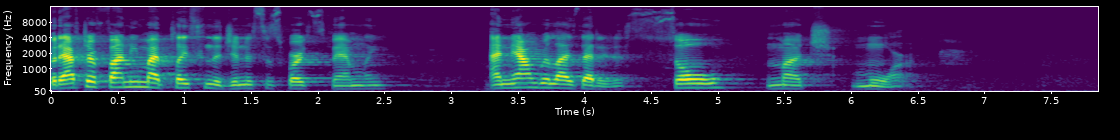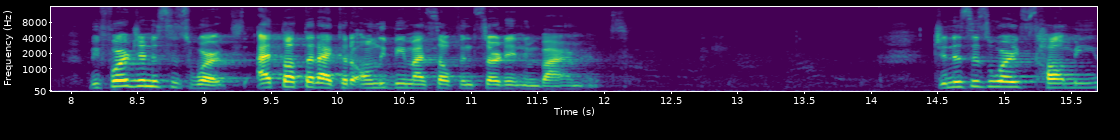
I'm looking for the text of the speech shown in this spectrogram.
but after finding my place in the Genesys Works family, I now realize that it is so much more. Before Genesys Works, I thought that I could only be myself in certain environments. Genesys Works taught me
